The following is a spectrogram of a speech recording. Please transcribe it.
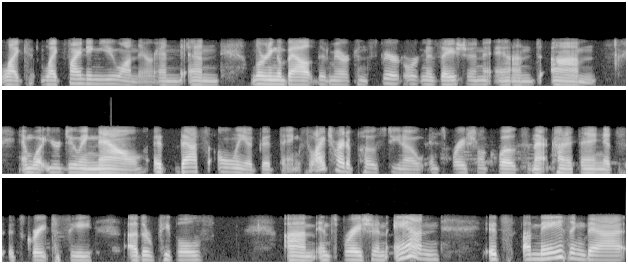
like like finding you on there and and learning about the American Spirit Organization and um and what you're doing now. It, that's only a good thing. So I try to post, you know, inspirational quotes and that kind of thing. It's it's great to see other people's um inspiration and it's amazing that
